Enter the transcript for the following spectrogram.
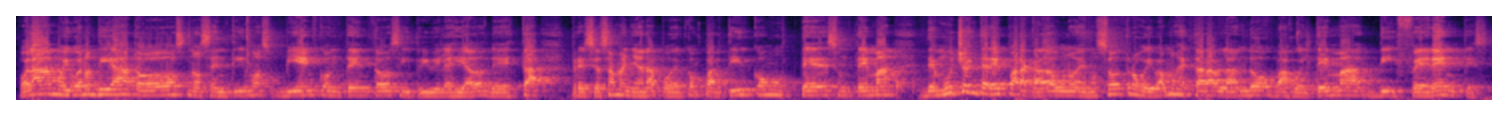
Hola, muy buenos días a todos. Nos sentimos bien contentos y privilegiados de esta preciosa mañana poder compartir con ustedes un tema de mucho interés para cada uno de nosotros. Hoy vamos a estar hablando bajo el tema diferentes.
